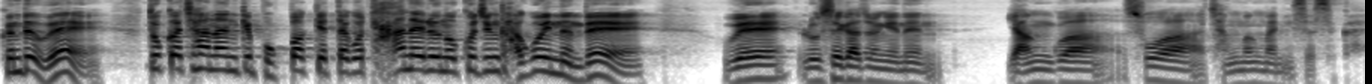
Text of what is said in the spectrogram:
근데 왜 똑같이 하나님께 복 받겠다고 다 내려놓고 지금 가고 있는데 왜 로세 가정에는 양과 소와 장막만 있었을까요?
